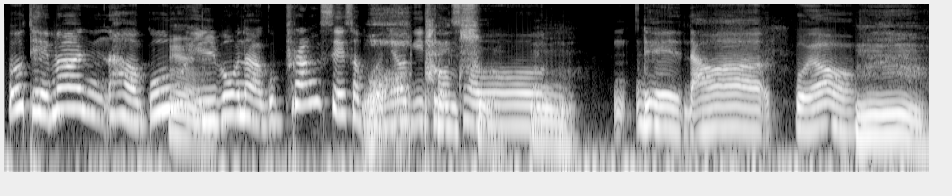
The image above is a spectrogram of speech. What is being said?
어, 대만하고 예. 일본하고 프랑스에서 와, 번역이 프랑스. 돼서 음. 네 나왔고요. 음.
